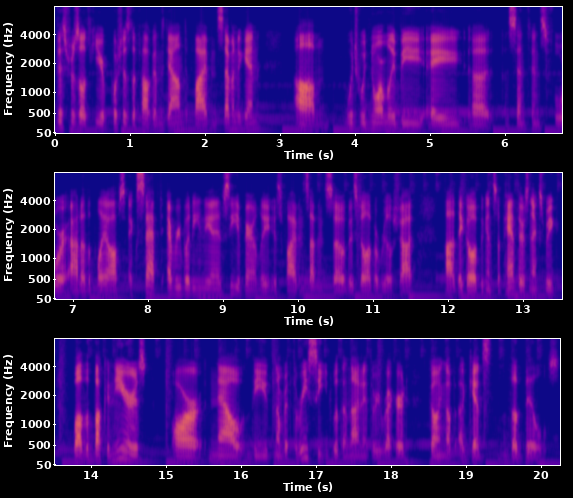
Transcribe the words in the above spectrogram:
this result here pushes the Falcons down to five and seven again, um, which would normally be a, uh, a, sentence for out of the playoffs. Except everybody in the NFC apparently is five and seven, so they still have a real shot. Uh, they go up against the Panthers next week, while the Buccaneers are now the number three seed with a nine and three record, going up against the Bills.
